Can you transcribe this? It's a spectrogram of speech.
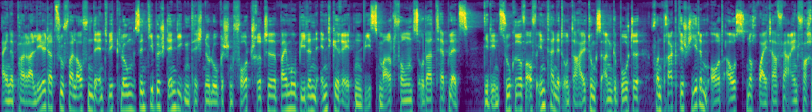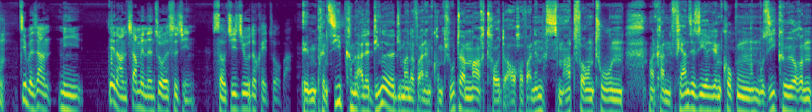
Eine parallel dazu verlaufende Entwicklung sind die beständigen technologischen Fortschritte bei mobilen Endgeräten wie Smartphones oder Tablets, die den Zugriff auf Internetunterhaltungsangebote von praktisch jedem Ort aus noch weiter vereinfachen. 基本上，你电脑上面能做的事情 im Prinzip kann man alle Dinge, die man auf einem Computer macht, heute auch auf einem Smartphone tun. Man kann Fernsehserien gucken, Musik hören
